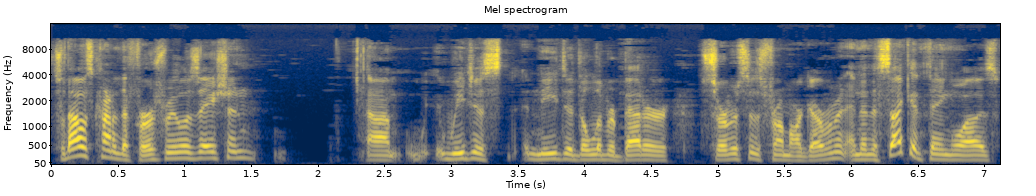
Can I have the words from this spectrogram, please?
so that was kind of the first realization. Um, we just need to deliver better services from our government. And then the second thing was,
